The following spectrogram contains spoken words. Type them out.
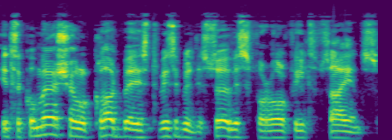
It's a commercial cloud-based visibility service for all fields of science.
